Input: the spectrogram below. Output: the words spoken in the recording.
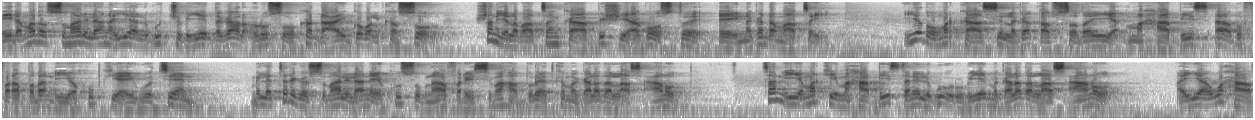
ciidamada somalilan ayaa lagu jabiyey dagaal culus oo ka dhacay gobolka sool shan iyo labaatanka bishii agoosto ee inaga dhammaatay iyadoo markaasi laga qabsaday maxaabiis aada u fara badan iyo hubkii ay wateen milatariga somalilan ee ku sugnaa fariisimaha duleedka magaalada laascaanood tan iyo markii maxaabiistani lagu ururiyey magaalada laascaanood ayaa waxaa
